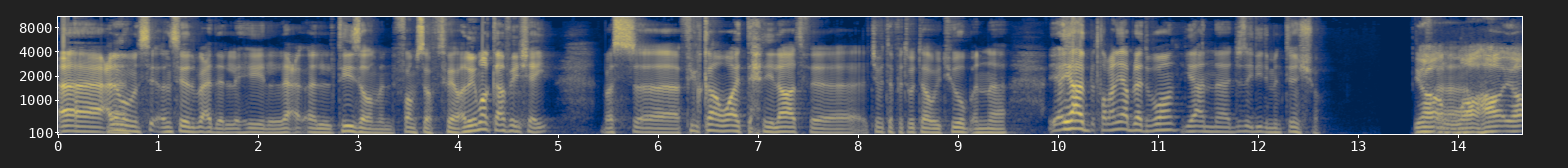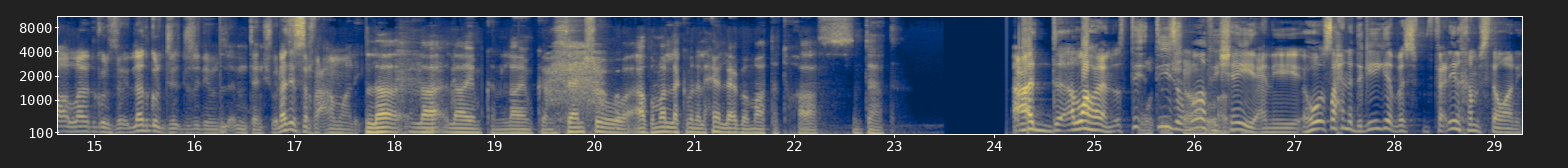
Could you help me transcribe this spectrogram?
آه على إيه. العموم نصير اللي بعده اللي هي اللعب ال teaser من FromSoftware اللي ما كان فيه شيء. بس آه في كان وايد تحليلات في شفتها في تويتر ويوتيوب انه يا يا- طبعا يا Bloodborne يا انه جزء جديد من Tenchu. يا آه. الله ها يا الله لا تقول زي لا تقول جزء جزء من Tenchu لا تصرف اعمالي لا لا لا يمكن لا يمكن. Tenchu أضمن لك من الحين لعبة ماتت وخلاص انتهت. عاد الله أعلم. teaser ما في. شيء يعني هو صح إنه دقيقة بس فعليا خمس ثواني.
